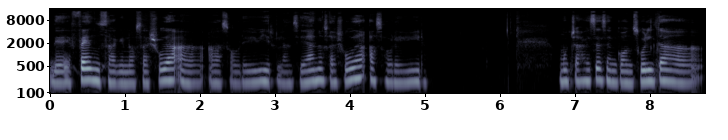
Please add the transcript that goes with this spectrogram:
de defensa que nos ayuda a, sobrevivir. La ansiedad nos ayuda a sobrevivir. Muchas veces en consulta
